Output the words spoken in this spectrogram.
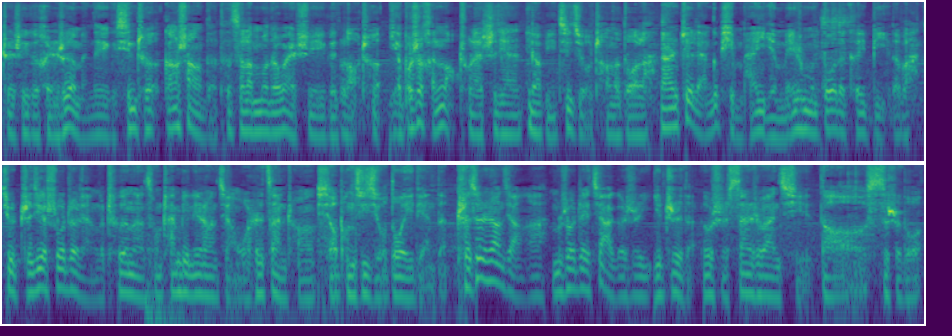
这是一个很热门的一个新车，刚上的。特斯拉 Model Y 是一个老车，也不是很老，出来。时间要比 G9 长得多了，当然这两个品牌也没什么多的可以比的吧，就直接说这两个车呢，从产品力上讲，我是赞成小鹏 G9 多一点的。尺寸上讲啊，我们说这价格是一致的，都是三十万起到四十多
